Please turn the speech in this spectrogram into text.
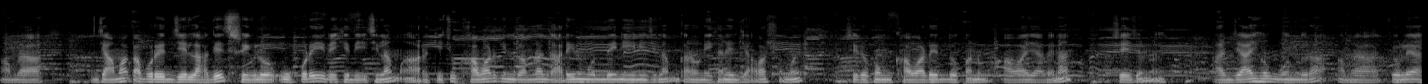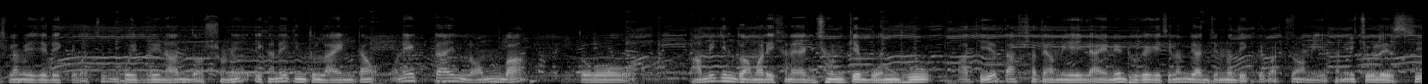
আমরা জামা কাপড়ের যে লাগেজ সেগুলো উপরেই রেখে দিয়েছিলাম আর কিছু খাবার কিন্তু আমরা গাড়ির মধ্যেই নিয়ে নিয়েছিলাম কারণ এখানে যাওয়ার সময় সেরকম খাবারের দোকান পাওয়া যাবে না সেই জন্যই। আর যাই হোক বন্ধুরা, আমরা চলে আসলাম এই যে দেখতে পাচ্ছ বৈদ্রীনাথ দর্শনে। এখানে কিন্তু লাইনটা অনেকটাই লম্বা। তো আমি কিন্তু আমার এখানে একজনকে বন্ধু পাতিয়ে তার সাথে আমি এই লাইনে ঢুকে গেছিলাম, যার জন্য দেখতে পাচ্ছ আমি এখানেই চলে এসেছি।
